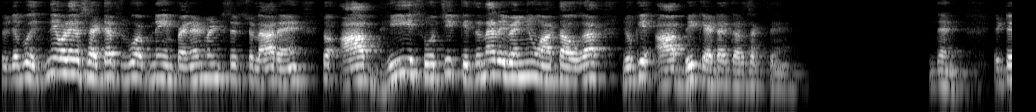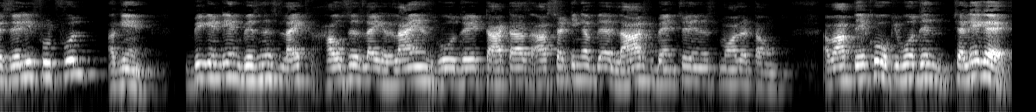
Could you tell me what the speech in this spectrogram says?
तो जब वो इतने बड़े सेटअप्स वो अपने इम्पेनलमेंट से चला रहे हैं तो आप भी सोचिए कितना रेवेन्यू आता होगा जो कि आप भी कैटर कर सकते हैं। Then it is really fruitful again big Indian business like houses like Reliance Godrej Tata are setting their large venture in smaller town अब आप देखो कि वो दिन चले गए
